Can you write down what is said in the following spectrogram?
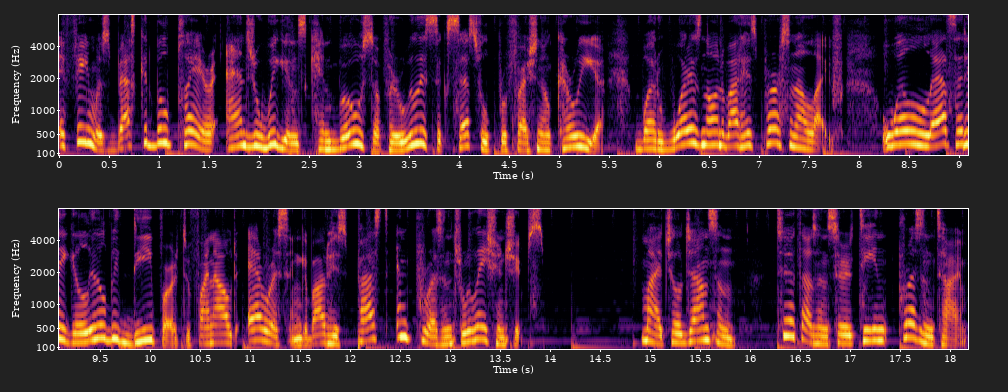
A famous basketball player, Andrew Wiggins, can boast of a really successful professional career. But what is known about his personal life? Well, let's dig a little bit deeper to find out everything about his past and present relationships. Mychal Johnson, 2013 present time.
